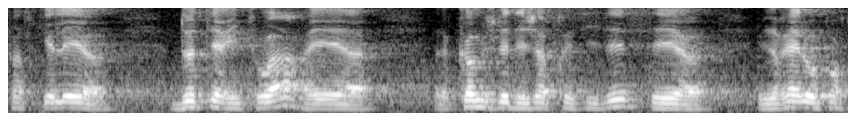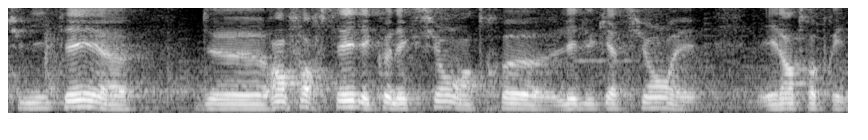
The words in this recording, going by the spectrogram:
parce qu'elle est de territoire et euh, comme je l'ai déjà précisé, c'est euh, une réelle opportunité euh, de renforcer les connexions entre l'éducation et l'entreprise.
